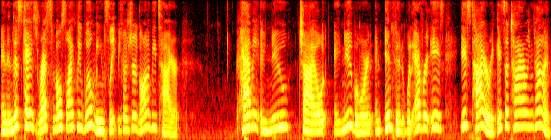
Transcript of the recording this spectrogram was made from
And in this case, rest most likely will mean sleep because you're going to be tired. Having a new child, a newborn, an infant, whatever it is, is tiring. It's a tiring time.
